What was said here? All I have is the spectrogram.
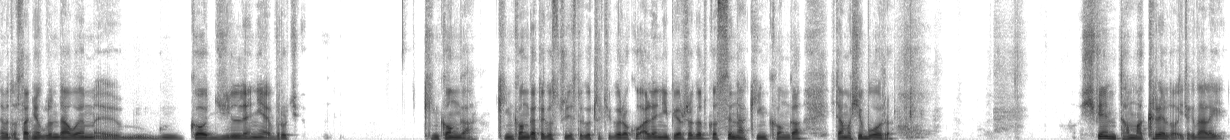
Nawet ostatnio oglądałem y, Godzilla, nie, wróć, King Konga. King Konga tego z 33 roku, ale nie pierwszego, tylko syna King Konga. I tam się było, że święta, makrelo i tak dalej.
